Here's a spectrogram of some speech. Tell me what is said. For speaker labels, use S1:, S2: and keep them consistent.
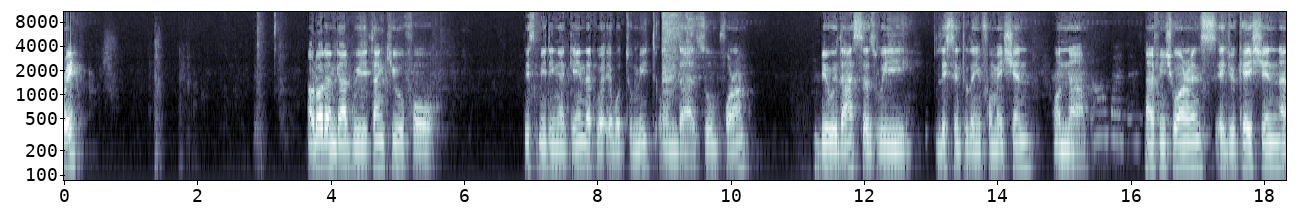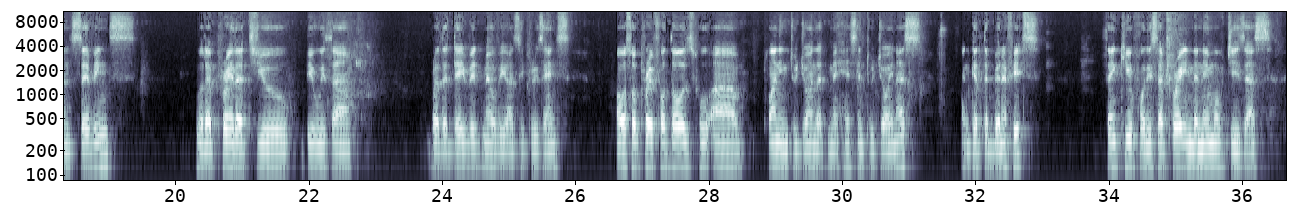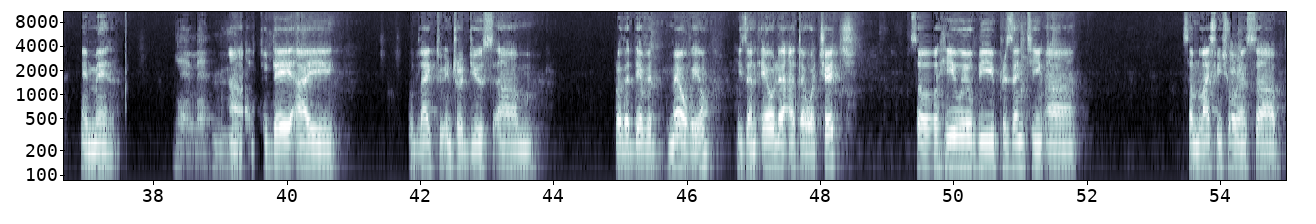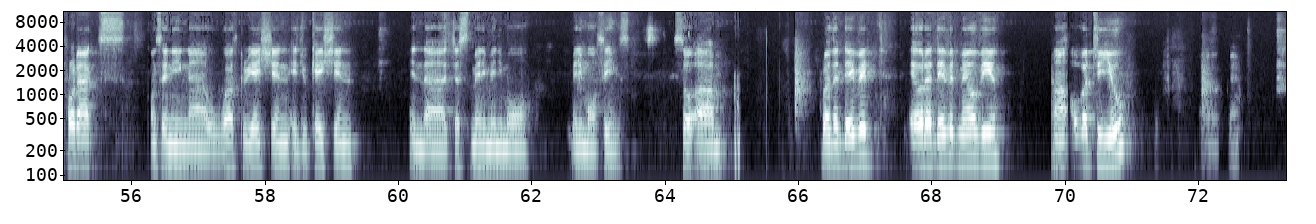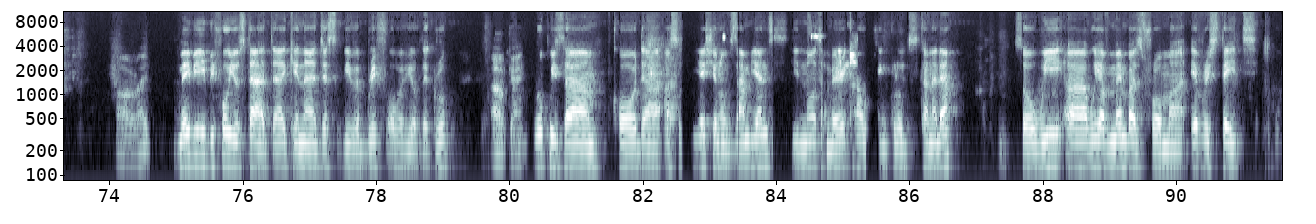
S1: pray. Our Lord and God, we thank you for this meeting again that we're able to meet on the Zoom forum. Be with us as we listen to the information on uh, life insurance, education, and savings. Lord, I pray that you be with uh, Brother David Melville as he presents. I also pray for those who are planning to join that may hasten to join us and get the benefits. Thank you for this. I pray in the name of Jesus. Amen.
S2: Amen.
S1: Uh, today, I would like to introduce um, Brother David Melville. He's an elder at our church. So he will be presenting uh, some life insurance uh, products concerning uh, wealth creation, education, and uh, just many, many more, many more things. So, um, Brother David, Elder David Melville, uh, over to you.
S3: Okay. All right.
S1: Maybe before you start, I can uh, just give a brief overview of the group.
S3: Okay.
S1: group is um, called uh, Association of Zambians in North America, which includes Canada. So we uh, we have members from uh, every state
